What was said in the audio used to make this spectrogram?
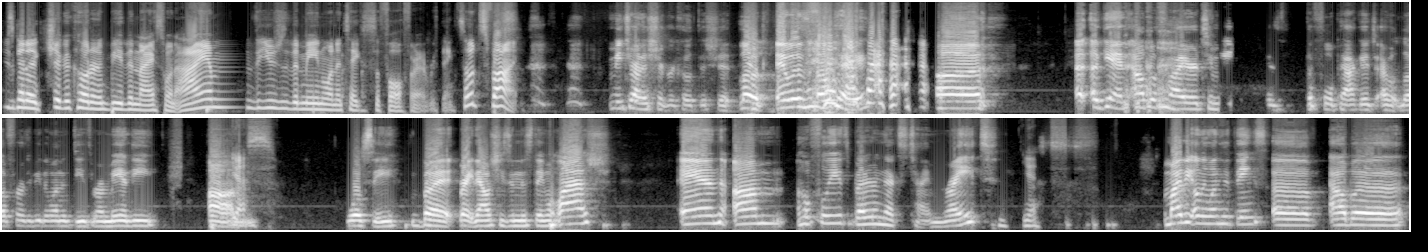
She's gonna sugarcoat it and be the nice one. I am the, usually the mean one that takes the fall for everything, so it's fine. Me trying to sugarcoat this shit. Look, it was okay. uh, again, Alba Fyre to me is the full package. I would love for her to be the one to dethrone Mandy. Um, yes, we'll see. But right now, she's in this thing with Lash. And um, hopefully it's better next time, right? Yes. Am I the only one who thinks of Alba?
